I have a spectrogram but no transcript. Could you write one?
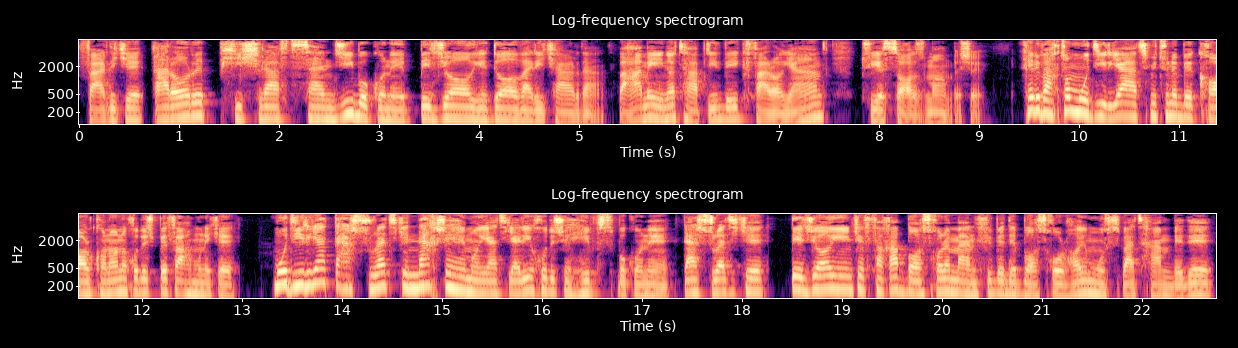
فردی که قرار پیشرفت سنجی بکنه به جای داوری کردن. و همه اینا تبدیل به یک فرایند توی سازمان بشه. خیلی وقتا مدیریت می‌تونه به کارکنان خودش بفهمونه که مدیریت در صورتی که نقش حمایتگری خودش حفظ بکنه در صورتی که به جای اینکه فقط بازخور منفی بده بازخورهای مثبت هم بده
